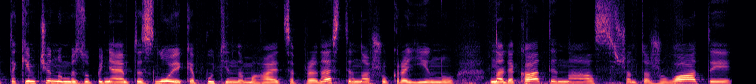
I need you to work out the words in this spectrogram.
Таким чином ми зупиняємо те зло, яке Путін намагається принести в нашу країну, налякати нас, шантажувати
